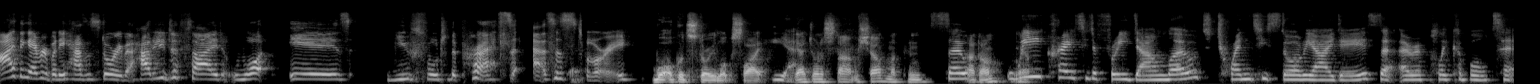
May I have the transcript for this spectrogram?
I think everybody has a story, but how do you decide what is useful to the press as a story? What a good story looks like. Yeah. Yeah. Do you want to start, Michelle? I can so add on. We yeah. created a free download, 20 story ideas that are applicable to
